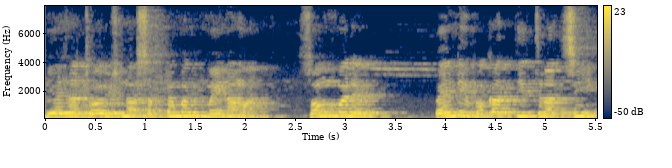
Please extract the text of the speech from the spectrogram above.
બે હજાર ચોવીસના સપ્ટેમ્બર મહિનામાં સોમવારે પહેલી વખત તીર્થરાજસિંહ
